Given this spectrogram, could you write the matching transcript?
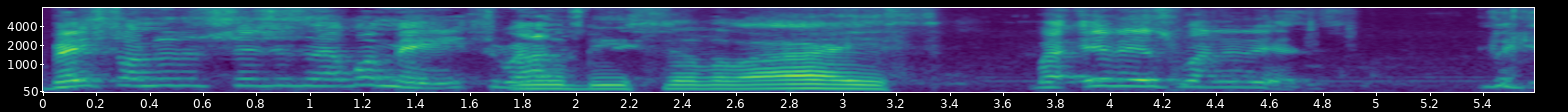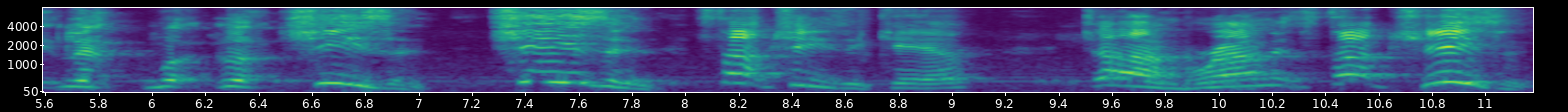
based on the decisions that were made throughout. We'll be civilized, but it is what it is. Look, look, look, look cheesing, cheesing. Stop cheesing, Kev. John Brown, stop cheesing.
